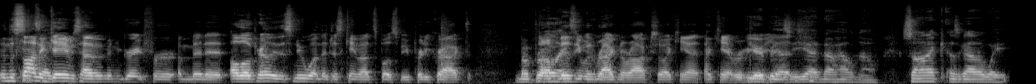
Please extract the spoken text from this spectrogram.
and the Sonic like- games haven't been great for a minute. Although apparently this new one that just came out is supposed to be pretty cracked. but But I'm like, busy with Ragnarok, so I can't I can't review you're it busy yet. yeah no hell no sonic has gotta wait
